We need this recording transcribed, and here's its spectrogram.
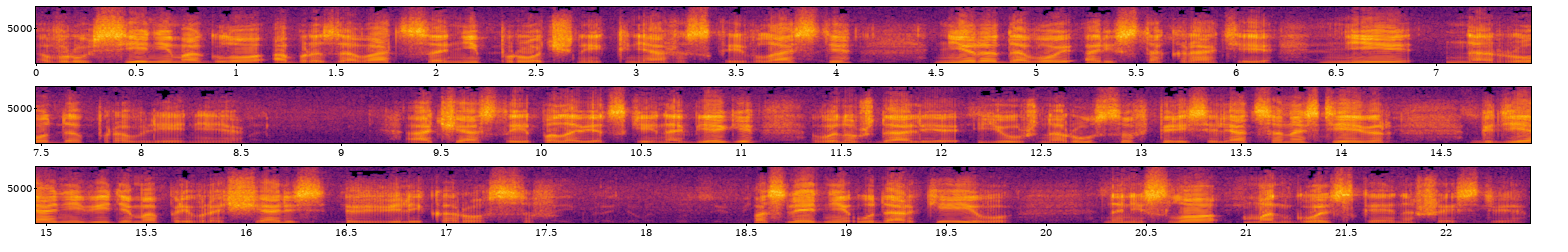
в Руси не могло образоваться ни прочной княжеской власти, ни родовой аристократии, ни народоправления а частые половецкие набеги вынуждали южноруссов переселяться на север, где они, видимо, превращались в великороссов. Последний удар Киеву нанесло монгольское нашествие.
